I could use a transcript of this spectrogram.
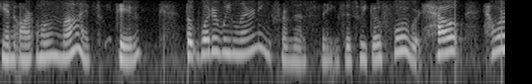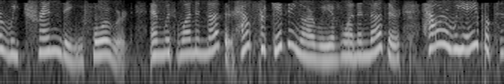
in our own lives. We do. But what are we learning from those things as we go forward? How how are we trending forward and with one another? How forgiving are we of one another? How are we able to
